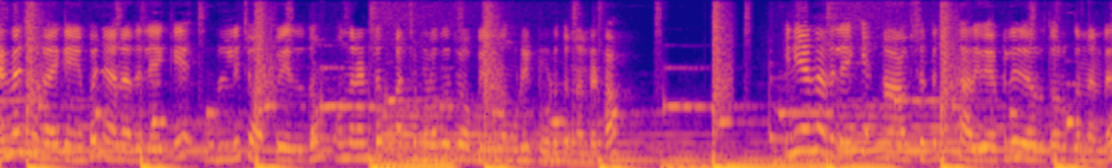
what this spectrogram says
എണ്ണ ചൂടായി കഴിയുമ്പോൾ ഞാൻ അതിലേക്ക് ഉള്ളി ചോപ്പ് ചെയ്തതും ഒന്ന് രണ്ട് പച്ചമുളക് ചോപ്പ് ചെയ്തതും കൂടി ഇട്ട് കൊടുക്കുന്നുണ്ട് കേട്ടോ ഇനി ഞാൻ അതിലേക്ക് ആവശ്യത്തിന് കറിവേപ്പില ചേർത്ത് കൊടുക്കുന്നുണ്ട്.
